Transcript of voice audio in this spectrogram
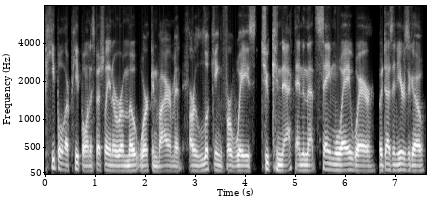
people are people, and especially in a remote work environment, are looking for ways to connect. And in that same way, where a dozen years ago,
